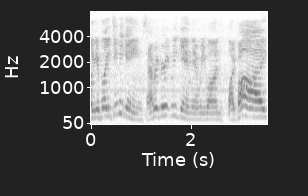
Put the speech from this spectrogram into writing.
Plug and play TV games. Have a great weekend, everyone. Bye bye.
